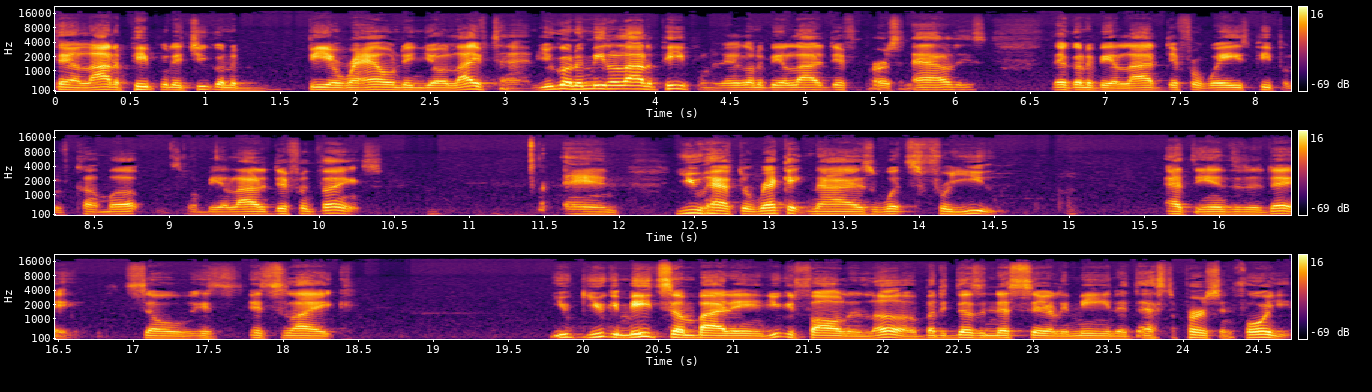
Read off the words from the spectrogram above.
there are a lot of people that you're going to be around in your lifetime. You're going to meet a lot of people. There are going to be a lot of different personalities. There are going to be a lot of different ways people have come up. It's going to be a lot of different things. And you have to recognize what's for you at the end of the day. So it's it's like you you can meet somebody and you can fall in love, but it doesn't necessarily mean that that's the person for you.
